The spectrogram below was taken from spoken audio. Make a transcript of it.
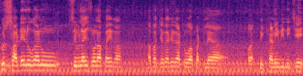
ਕੁਝ ਸਾਡੇ ਲੋਕਾਂ ਨੂੰ ਸਿਵਲਾਈਜ਼ਡ ਹੋਣਾ ਪਏਗਾ। ਆਪਾਂ ਜਗ੍ਹਾ ਜਗ੍ਹਾ ਟੋਆ ਪੱਟ ਲਿਆ ਦੇਖਿਆ ਨਹੀਂ ਵੀ ਨੀਚੇ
